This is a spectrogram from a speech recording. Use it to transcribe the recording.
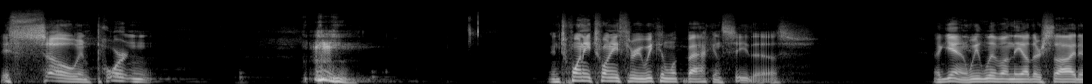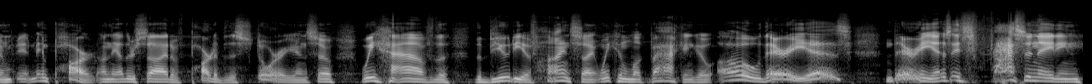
It's so important. In 2023, we can look back and see this. Again, we live on the other side, and in part, on the other side of part of this story. And so we have the, the beauty of hindsight. We can look back and go, oh, there he is. There he is. It's fascinating.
